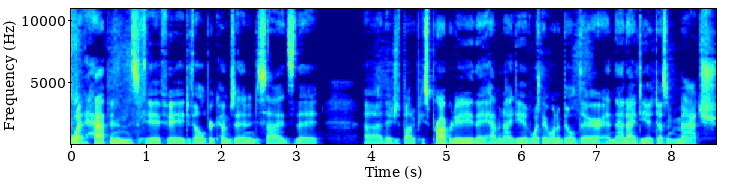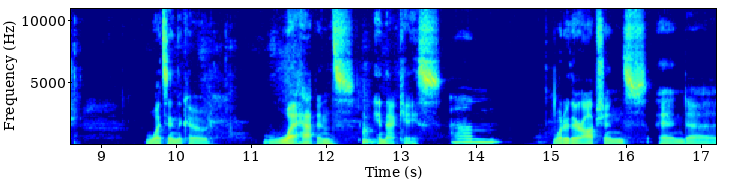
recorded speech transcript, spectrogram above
what happens if a developer comes in and decides that uh, they just bought a piece of property, they have an idea of what they want to build there, and that idea doesn't match what's in the code. What happens in that case? Um, what are their options, and uh,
